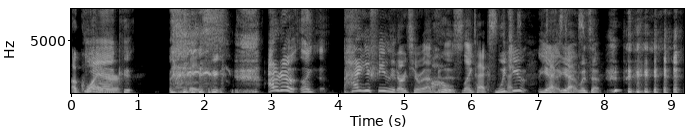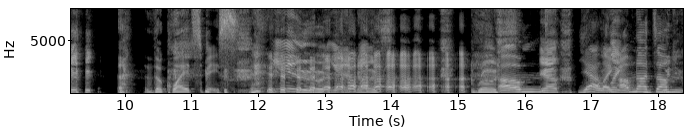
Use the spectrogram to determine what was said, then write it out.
a quieter. Yeah, space. I don't know. Like, how are you feeling, Arturo, after Oh, this? Like, text, would text, you? Yeah, text, yeah. text. What's up? the quiet space. Ew, yeah, no, Gross. um, yeah, yeah, like, like, I'm not. Um, you-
